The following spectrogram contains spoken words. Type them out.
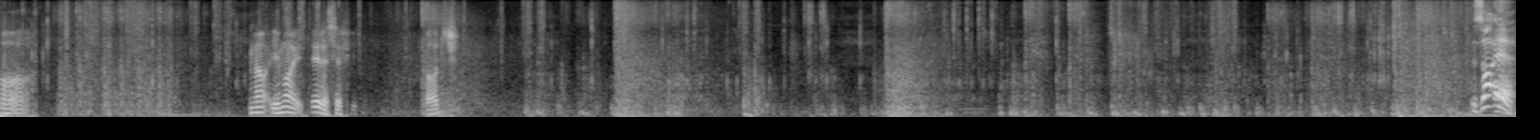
Oh. You might, you might do this if you dodge. Is that oh, it?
